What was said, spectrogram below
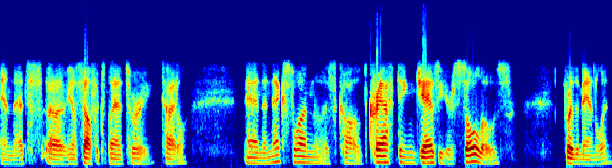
and that's uh, you know self-explanatory title. And the next one was called "Crafting Jazzier Solos for the Mandolin."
